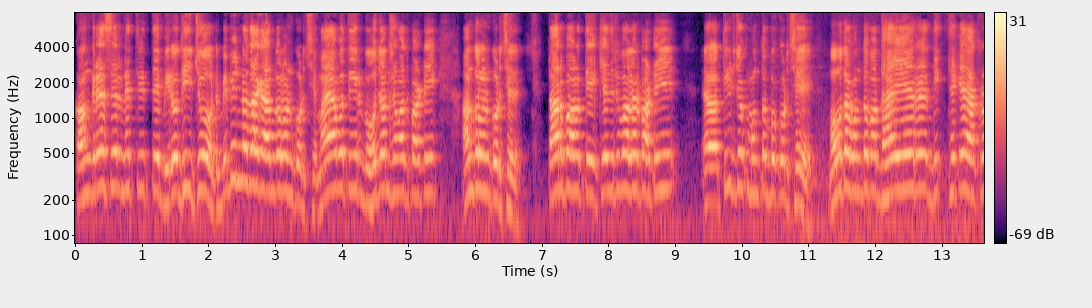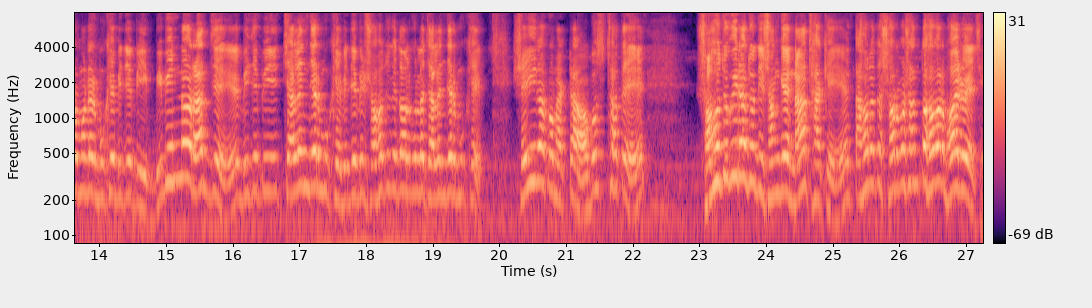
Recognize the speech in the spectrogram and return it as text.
কংগ্রেসের নেতৃত্বে বিরোধী জোট বিভিন্ন জায়গায় আন্দোলন করছে, মায়াবতীর বহুজন সমাজ পার্টি আন্দোলন করছে তারপর কেজরিওয়ালের পার্টি তীর্যক মন্তব্য করছে, মমতা বন্দ্যোপাধ্যায়ের দিক থেকে আক্রমণের মুখে বিজেপি, বিভিন্ন রাজ্যে বিজেপি চ্যালেঞ্জের মুখে, বিজেপির সহযোগী দলগুলো চ্যালেঞ্জের মুখে, সেই রকম একটা অবস্থাতে সহযোগীরা যদি সঙ্গে না থাকে, তাহলে তো সর্বশান্ত হওয়ার ভয় রয়েছে।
